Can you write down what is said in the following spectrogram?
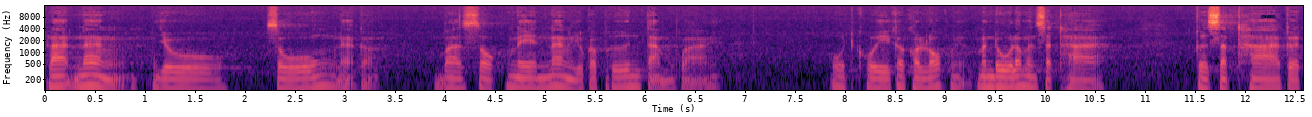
พระนั่งอยู่สูงแล้วก็บาศกเนนนั่งอยู่กับพื้นต่ำกว่า พูดคุยก็เคารพมันดูแล้วมันศรัทธา เกิดศรัทธาเกิด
